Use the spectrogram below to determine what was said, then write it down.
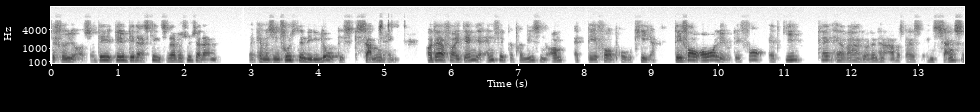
selvfølgelig også. Og det, det er jo det, der er sket, så derfor synes jeg, der er en, kan man sige, en fuldstændig logisk sammenhæng. Og derfor igen, jeg anfægter præmissen om, at det er for at provokere. Det er for at overleve. Det er for at give den her radio og den her arbejdsplads en chance.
